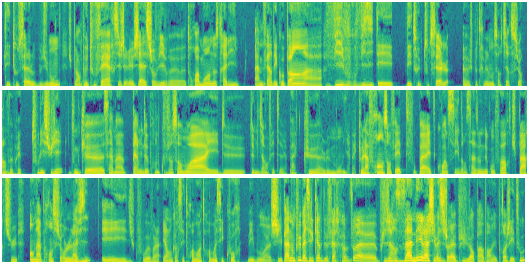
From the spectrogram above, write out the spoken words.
T'es toute seule à l'autre bout du monde, tu peux un peu tout faire. Si j'ai réussi à survivre trois mois en Australie, à me faire des copains, à vivre, visiter des trucs toute seule, euh, je peux très bien m'en sortir sur à peu près tous les sujets. Donc euh, ça m'a permis de prendre confiance en moi et de, de me dire en fait, il n'y a pas que euh, le monde, il n'y a pas que la France en fait. faut pas être coincé dans sa zone de confort. Tu pars, tu en apprends sur la vie. Et du coup, voilà. Et encore, c'est trois mois. Trois mois, c'est court. Mais bon, je suis pas non plus passé le cap de faire comme toi plusieurs années là. Je sais pas si j'aurais pu, genre par rapport à mes proches et tout.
